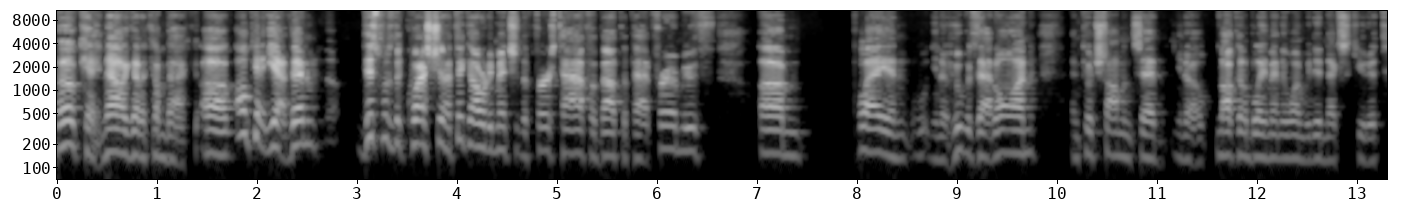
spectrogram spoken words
Okay, now I got to come back. Uh, okay, yeah, then this was the question. I think I already mentioned the first half about the Pat Freiermuth um, play and you know who was that on. And Coach Tomlin said, you know, not going to blame anyone. We didn't execute it.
